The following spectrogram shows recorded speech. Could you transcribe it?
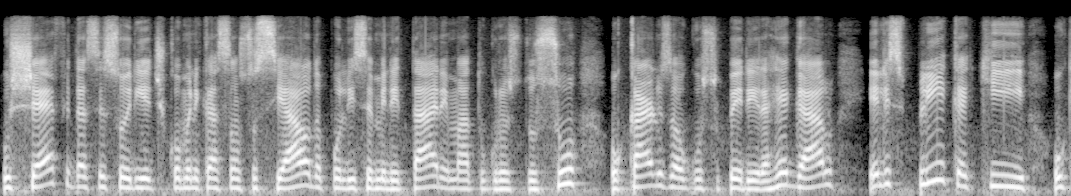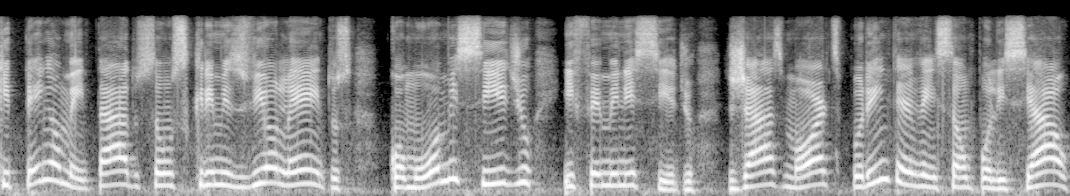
o chefe da Assessoria de Comunicação Social da Polícia Militar em Mato Grosso do Sul, o Carlos Augusto Pereira Regalo, ele explica que o que tem aumentado são os crimes violentos, como homicídio e feminicídio. Já as mortes por intervenção policial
